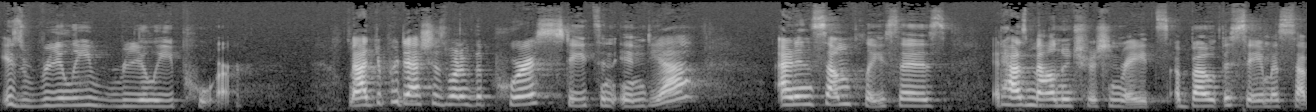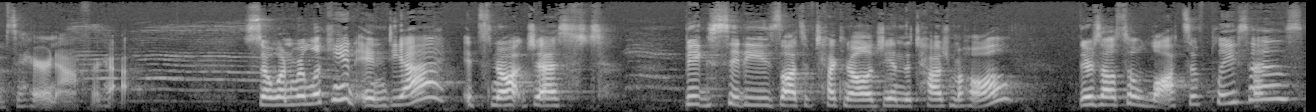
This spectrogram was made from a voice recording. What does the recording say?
is really, really poor. Madhya Pradesh is one of the poorest states in India, and in some places, it has malnutrition rates about the same as sub Saharan Africa. So when we're looking at India, it's not just big cities, lots of technology, and the Taj Mahal. There's also lots of places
